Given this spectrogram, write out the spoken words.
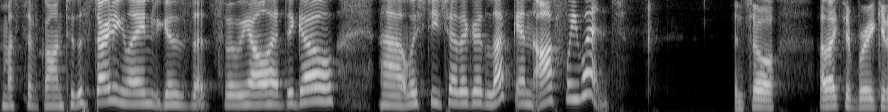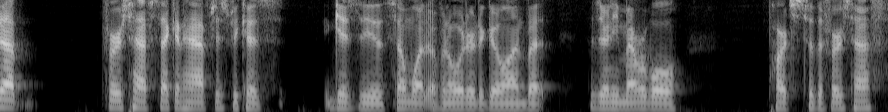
must have gone to the starting line because that's where we all had to go. Uh, wished each other good luck, and off we went. And so I like to break it up first half, second half, just because it gives you somewhat of an order to go on. But is there any memorable parts to the first half?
